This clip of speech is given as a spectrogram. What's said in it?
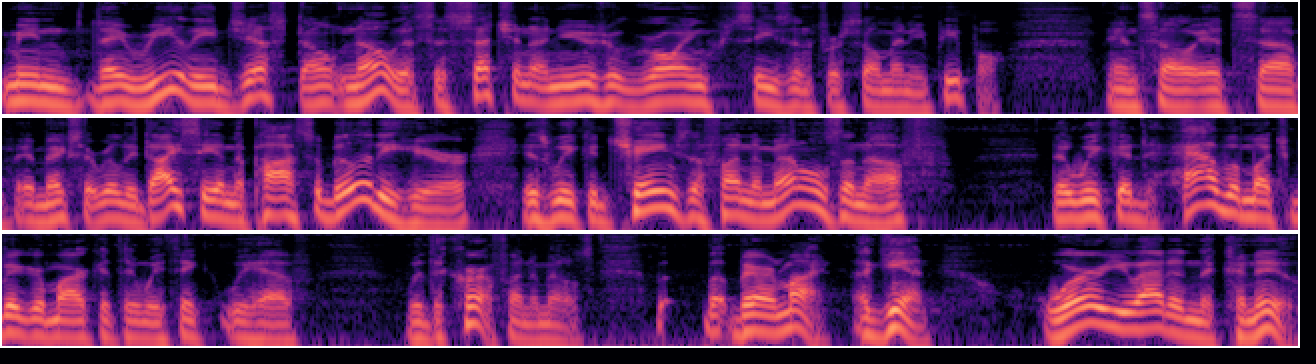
i mean they really just don't know. This is such an unusual growing season for so many people. And so it's, uh, it makes it really dicey. And the possibility here is we could change the fundamentals enough that we could have a much bigger market than we think we have with the current fundamentals. But, but bear in mind again where are you at in the canoe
